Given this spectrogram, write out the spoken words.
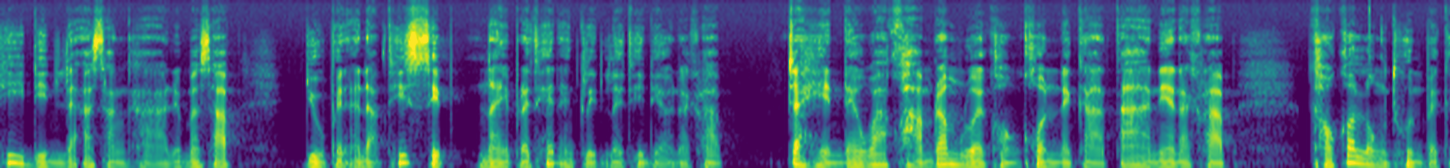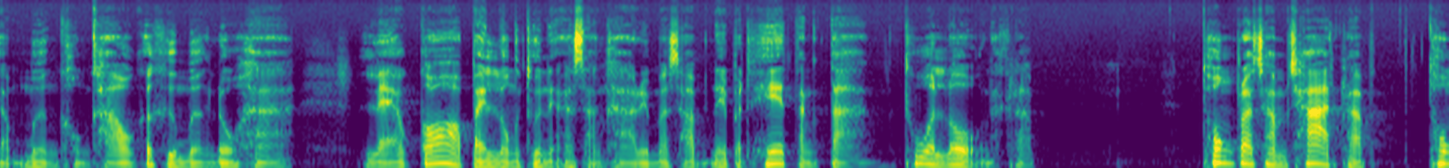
ที่ดินและอสังหาริมทรัพย์ อยู่เป็นอันดับที่ 10 ในประเทศอังกฤษเลยทีเดียวนะครับ จะเห็นได้ว่าความร่ำรวยของคนในกาตาร์เนี่ยนะครับเขาก็ลงทุนไปกับเมืองของเขาก็คือเมืองโดฮาแล้วก็ไปลงทุนในอสังหาริมทรัพย์ในประเทศต่างๆ ทั่วโลกนะครับธงประจำชาติครับ ธง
